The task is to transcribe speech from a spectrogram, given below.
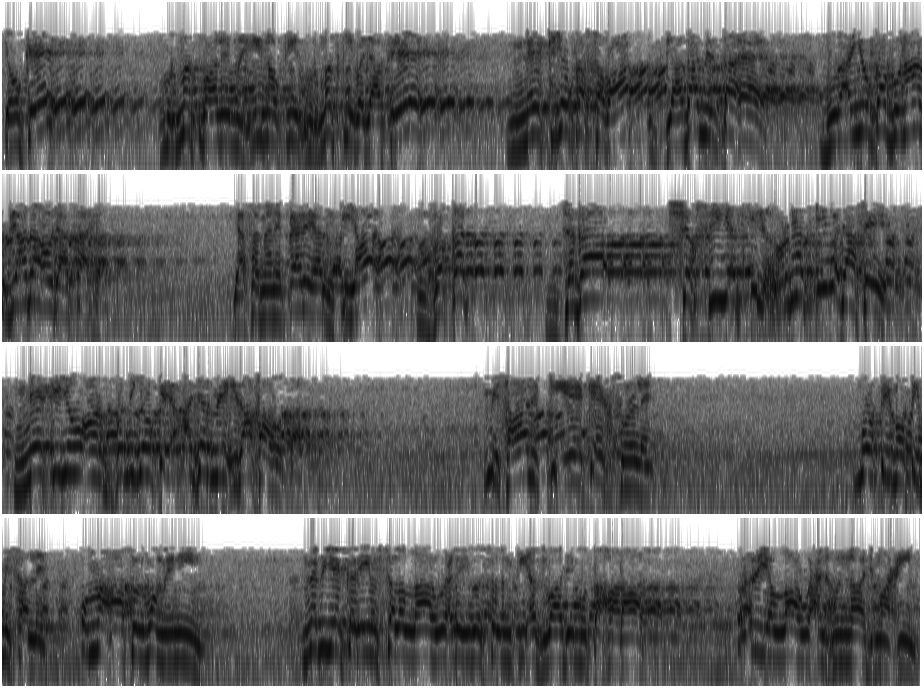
کیونکہ حرمت والے مہینوں کی حرمت کی وجہ سے نیکیوں کا ثواب زیادہ ملتا ہے، برائیوں کا گناہ زیادہ ہو جاتا ہے۔ جیسا میں نے پہلے عرض کیا، وقت، جگہ، شخصیت کی حرمت کی وجہ سے نیکیوں اور بدیوں کے اجر میں اضافہ ہوتا ہے۔ مثال کی ایک ایک سن لیں۔ موٹی موٹی مثالیں۔ امہات المؤمنین۔ نبی کریم صلی اللہ علیہ وسلم کی ازواج متحرات رضی اللہ عنہ اجمعین۔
